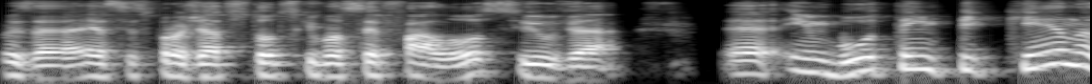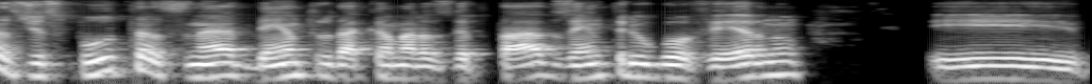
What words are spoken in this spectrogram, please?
Pois é, esses projetos todos que você falou, Silvia, é, embutem pequenas disputas né, dentro da Câmara dos Deputados entre o governo e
